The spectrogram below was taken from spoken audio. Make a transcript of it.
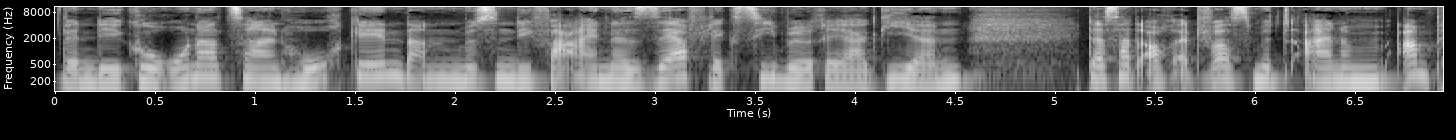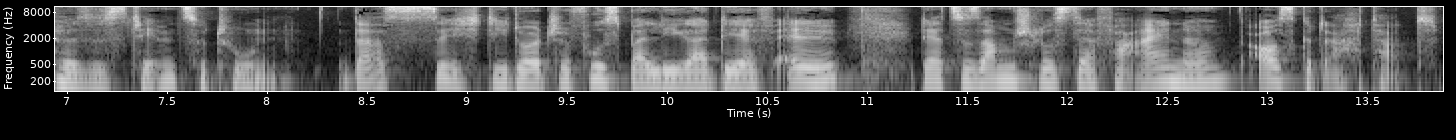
Wenn die Corona-Zahlen hochgehen, dann müssen die Vereine sehr flexibel reagieren. Das hat auch etwas mit einem Ampelsystem zu tun, das sich die Deutsche Fußballliga DFL, der Zusammenschluss der Vereine, ausgedacht hat.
